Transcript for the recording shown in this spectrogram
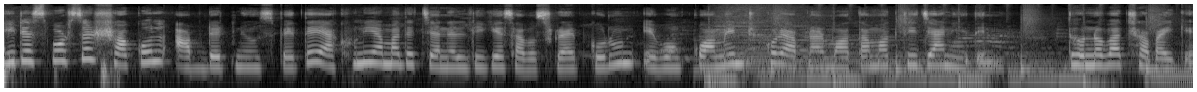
হিট স্পোর্টসের সকল আপডেট নিউজ পেতে এখনই আমাদের চ্যানেলটিকে সাবস্ক্রাইব করুন এবং কমেন্ট করে আপনার মতামতটি জানিয়ে দিন। ধন্যবাদ সবাইকে।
